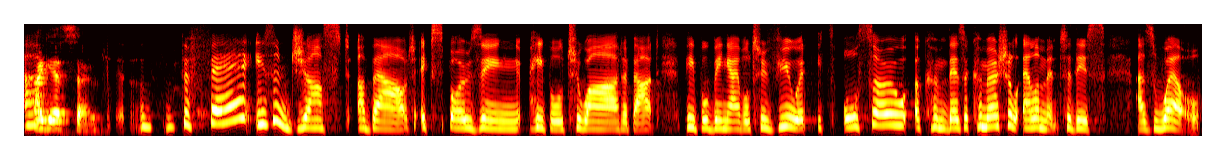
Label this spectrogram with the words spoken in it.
I uh, guess so. The fair isn't just about exposing people to art, about people being able to view it. It's also a com- there's a commercial element to this as well.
